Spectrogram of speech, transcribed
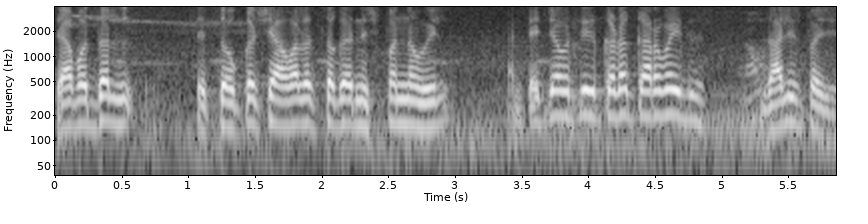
त्याबद्दल ते चौकशी अहवालात सगळं निष्पन्न होईल आणि त्याच्यावरती कडक कारवाई झालीच पाहिजे.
